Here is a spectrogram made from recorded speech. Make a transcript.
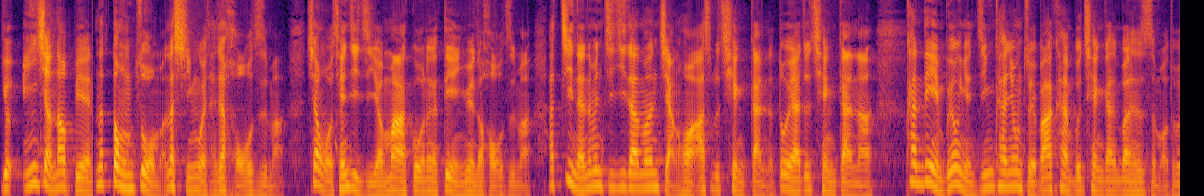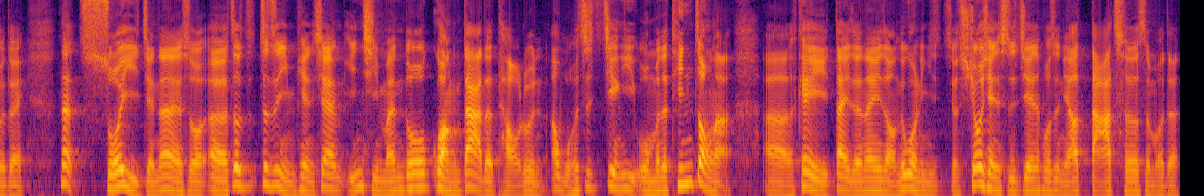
有影响到别人，那动作嘛，那行为才叫猴。猴子嘛，像我前几集有骂过那个电影院的猴子嘛，他进来那边叽叽喳喳讲话啊，是不是欠干的？对啊，就欠干啊！看电影不用眼睛看，用嘴巴看，不是欠干，不然是什么？对不对？那所以简单来说，呃，这这支影片现在引起蛮多广大的讨论啊。我是建议我们的听众啊，呃，可以带着那一种，如果你有休闲时间，或是你要搭车什么的，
